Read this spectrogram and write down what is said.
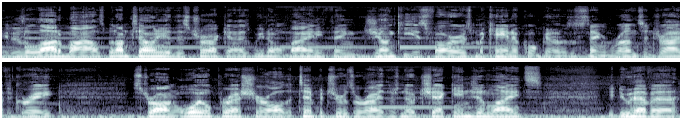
It is a lot of miles, but I'm telling you, this truck, guys, we don't buy anything junky as far as mechanical goes. This thing runs and drives great. Strong oil pressure, all the temperatures are right. There's no check engine lights. You do have a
